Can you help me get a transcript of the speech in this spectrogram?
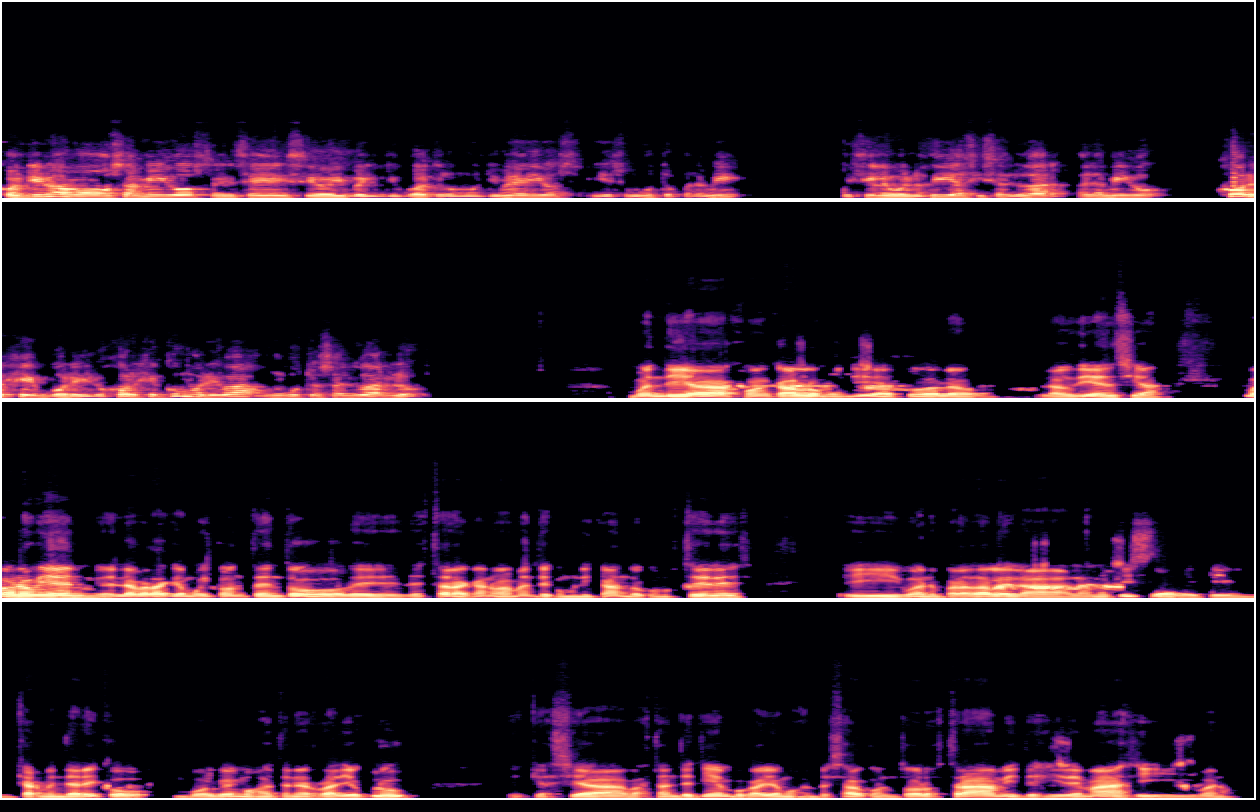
Continuamos amigos en CS Hoy 24 Multimedios y es un gusto para mí decirle buenos días y saludar al amigo Jorge Borelo. Jorge, ¿cómo le va? Un gusto saludarlo. Buen día Juan Carlos, buen día a toda la, audiencia. Bueno, bien, la verdad que muy contento de, estar acá nuevamente comunicando con ustedes y bueno, para darle la, la noticia de que en Carmen de Areco volvemos a tener Radio Club que hacía bastante tiempo que habíamos empezado con todos los trámites y demás, y bueno,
